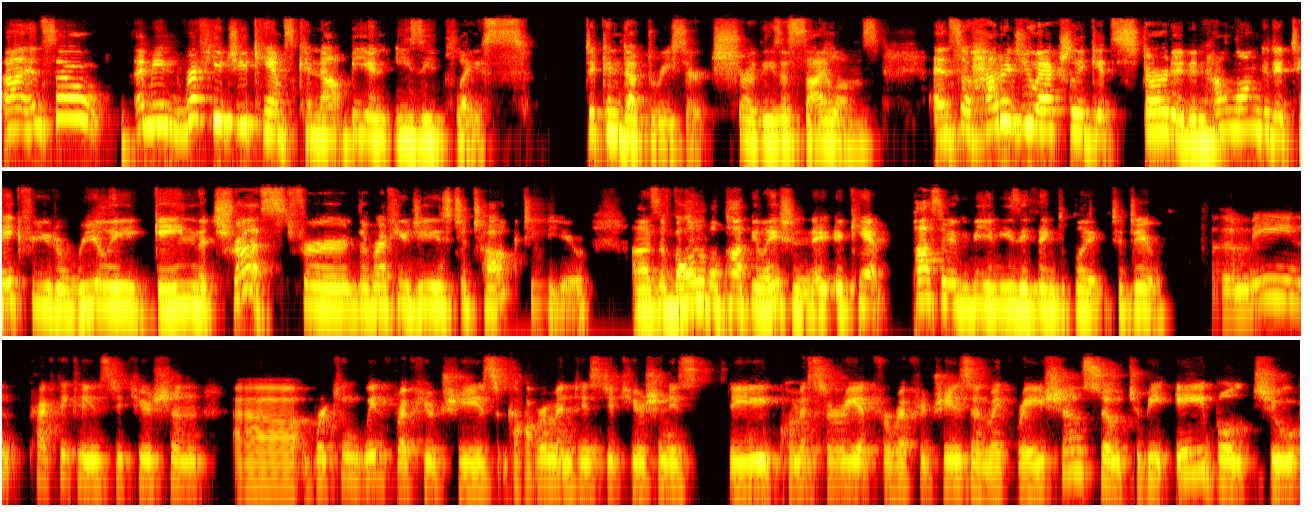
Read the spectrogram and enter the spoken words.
Uh, and so, I mean, refugee camps cannot be an easy place to conduct research or these asylums. And so, how did you actually get started, and how long did it take for you to really gain the trust for the refugees to talk to you? Uh, as a vulnerable population, it, it can't possibly be an easy thing to play to do the main practically institution uh, working with refugees, government institution is the Commissariat for Refugees and Migration. So to be able to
